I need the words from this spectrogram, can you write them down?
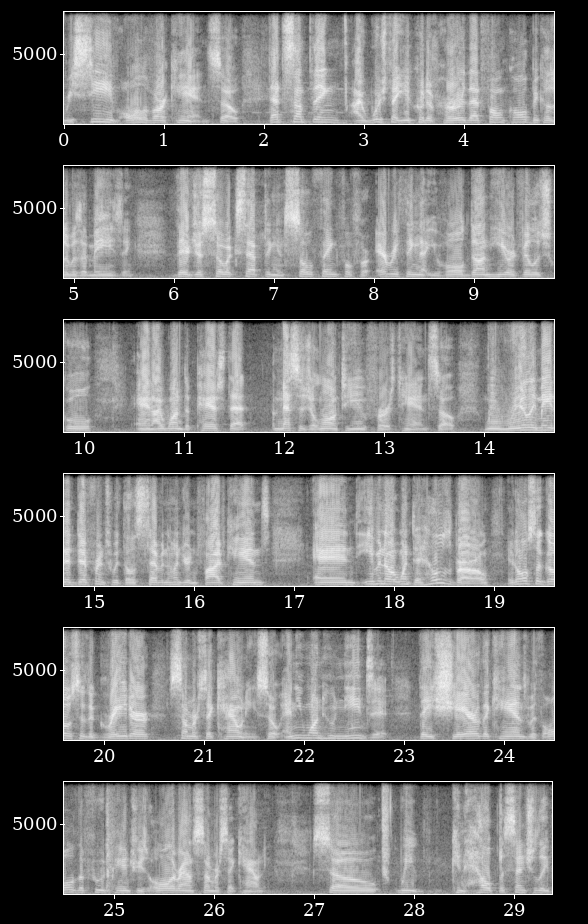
receive all of our cans. So that's something I wish that you could have heard that phone call because it was amazing. They're just so accepting and so thankful for everything that you've all done here at Village School, and I wanted to pass that message along to you firsthand. So we really made a difference with those 705 cans, and even though it went to Hillsborough, it also goes to the greater Somerset County. So anyone who needs it, they share the cans with all the food pantries all around Somerset County. So we can help essentially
